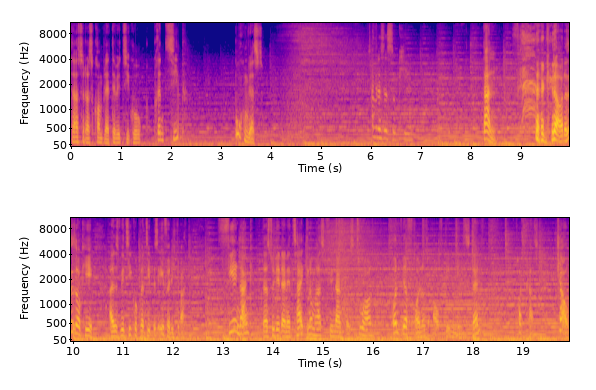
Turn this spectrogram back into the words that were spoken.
dass du das komplette Vizico-Prinzip buchen wirst. Aber das ist okay. Dann, genau, das ist okay. Also das Vizico-Prinzip ist eh für dich gemacht. Vielen Dank, dass du dir deine Zeit genommen hast. Vielen Dank fürs Zuhören und wir freuen uns auf den nächsten Podcast. Ciao.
